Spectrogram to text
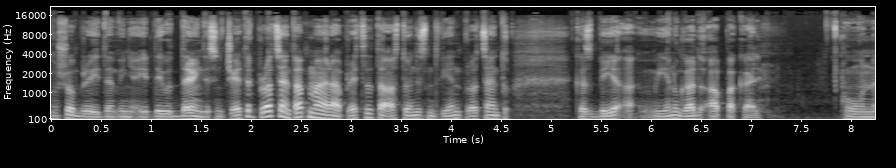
Nu, šobrīd viņa ir 94% apmērā, pretstatā 81%, kas bija vienu gadu atpakaļ. Un,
